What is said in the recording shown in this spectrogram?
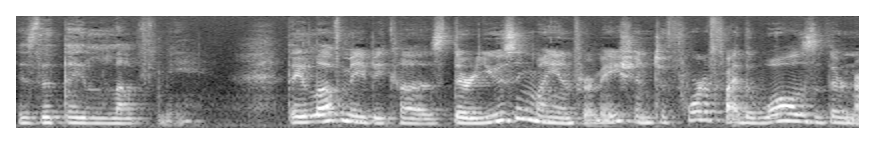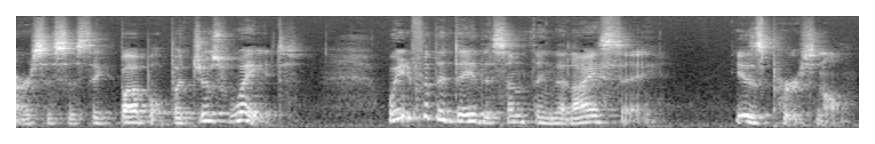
is that they love me. They love me because they're using my information to fortify the walls of their narcissistic bubble. But just wait. Wait for the day that something that I say is personal.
